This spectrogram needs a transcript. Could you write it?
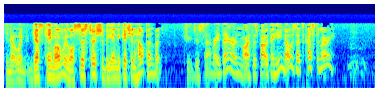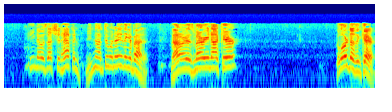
you know, when guests came over, well, sisters should be in the kitchen helping, but she just sat right there, and Martha's probably thinking, he knows that's customary. He knows that should happen. He's not doing anything about it. Not only does Mary not care, the Lord doesn't care.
